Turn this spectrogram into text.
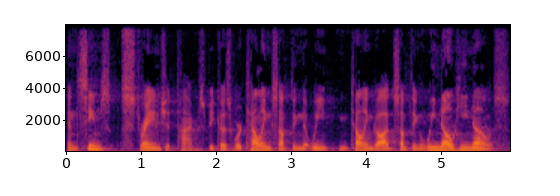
And it seems strange at times because we're telling something that we telling God something we know he knows.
